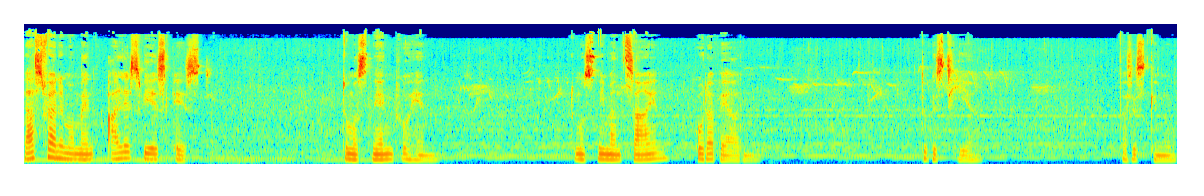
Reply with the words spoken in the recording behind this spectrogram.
Lass für einen Moment alles, wie es ist. Du musst nirgendwo hin. Du musst niemand sein oder werden. Du bist hier. Das ist genug.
